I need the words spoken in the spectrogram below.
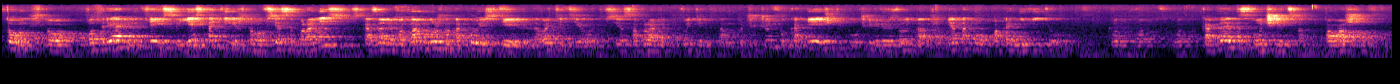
в том, что вот реально кейсы есть такие, что все собрались, сказали, вот нам нужно такое изделие, давайте делать. Все собрали, выделили там по чуть-чуть, по копеечке, получили результат. Я такого пока не видел. Вот, вот, вот когда это случится, по-вашему?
